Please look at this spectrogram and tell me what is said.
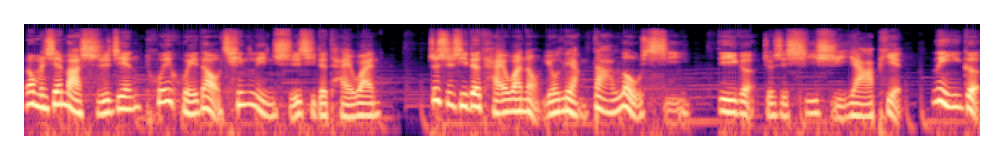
让我们先把时间推回到清领时期的台湾。这时期的台湾哦，有两大陋习：第一个就是吸食鸦片，另一个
